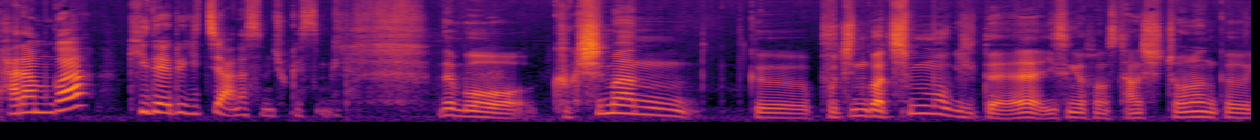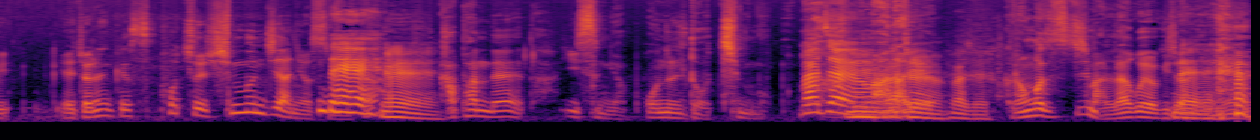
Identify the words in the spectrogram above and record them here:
바람과 기대를 잊지 않았으면 좋겠습니다. 근데 뭐 극심한 그 부진과 침묵일 때 이승엽 선수 당시 저는 그 예전엔 그 스포츠 신문지 아니었습니까? 네. 네. 가판데 이승엽 오늘도 침묵. 맞아요. 음. 맞아요. 맞아요. 그런 거 쓰지 말라고요 기자님. 네.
